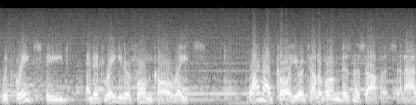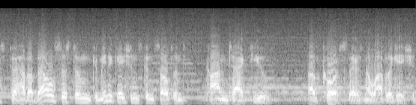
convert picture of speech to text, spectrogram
with great speed and at regular phone call rates. Why not call your telephone business office and ask to have a Bell System communications consultant contact you? Of course, there's no obligation.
